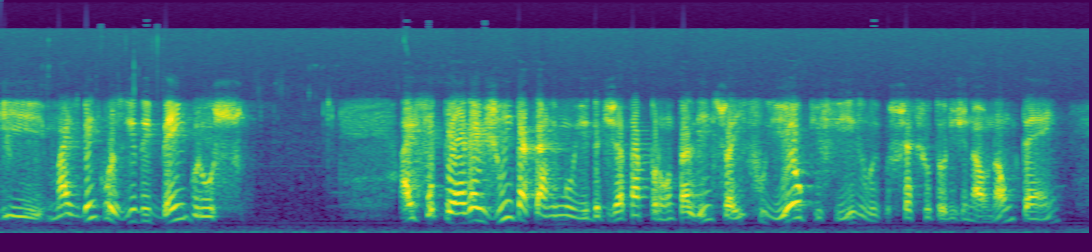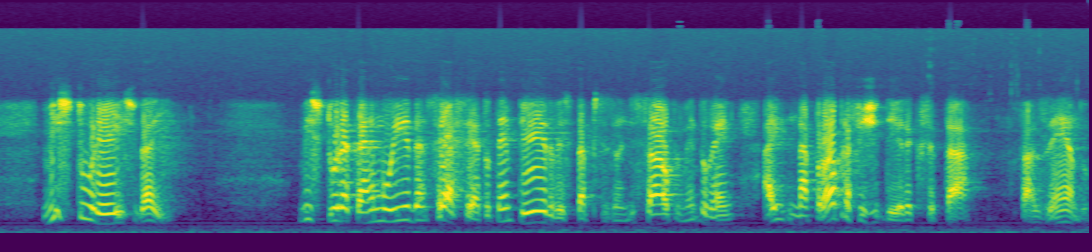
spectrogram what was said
e, mas bem cozido e bem grosso. Aí você pega e junta a carne moída que já está pronta ali, isso aí fui eu que fiz, o chefe chuta original não tem. Misturei isso daí. Mistura a carne moída, você acerta o tempero, vê se está precisando de sal, pimenta do reino. Aí na própria frigideira que você está fazendo,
